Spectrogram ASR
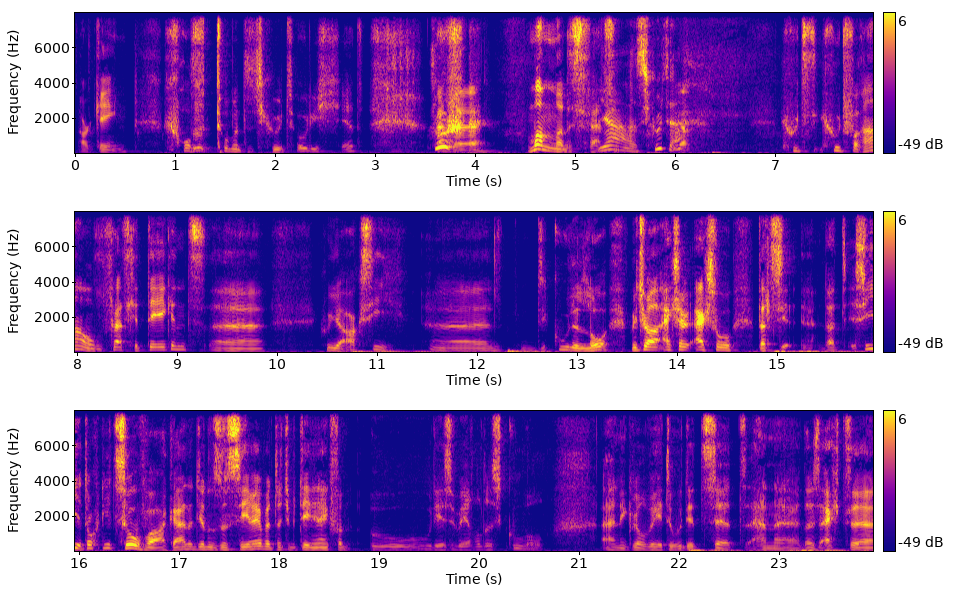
Arcane. Godverdomme, het is goed. Holy shit. vet? Man, dat is vet. Ja, dat is goed hè? Ja. Goed, goed verhaal. Vet getekend. eh goede actie. eh, de coole lo Weet je wel, echt zo, echt zo dat, zie- dat zie je toch niet zo vaak, hè? Dat je dan zo'n serie hebt dat je meteen denkt van, oeh, deze wereld is cool. En ik wil weten hoe dit zit. En eh, dat is echt, eh,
